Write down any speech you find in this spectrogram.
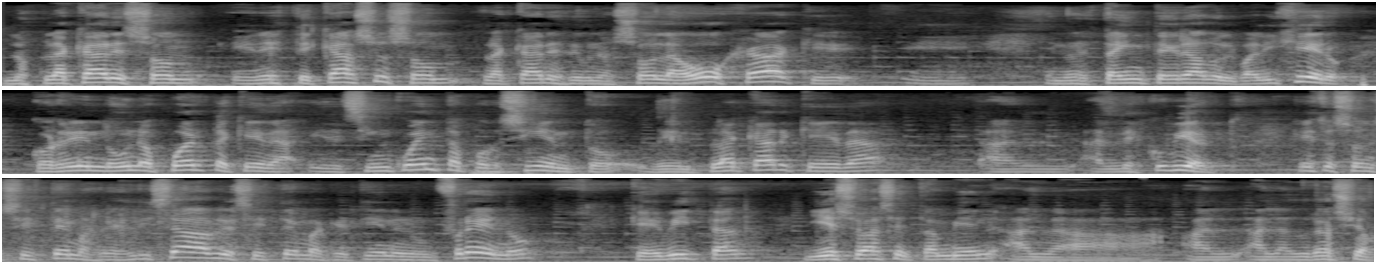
Los placares son, en este caso, son placares de una sola hoja que, eh, en donde está integrado el valijero. Corriendo una puerta queda el 50% del placar queda al descubierto. Estos son sistemas deslizables, sistemas que tienen un freno, que evitan, y eso hace también a la, duración.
